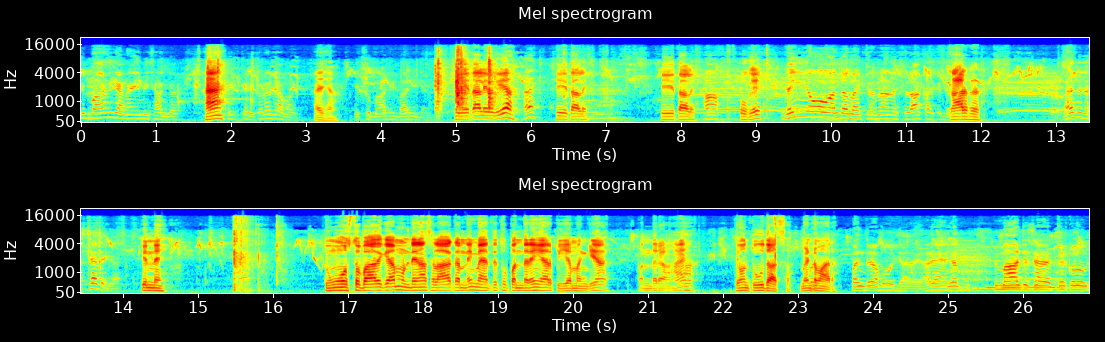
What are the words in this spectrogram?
ਤੇ ਬਾਹਰ ਜਾਣਾ ਐਵੇਂ ਸੰਦ। ਹੈਂ? ਤੇ ਘਰੇ ਥੋੜਾ ਜਾਵਾਂਗੇ। ਅੱਛਾ। ਇੱਥੋਂ ਬਾਹਰ ਹੀ ਬਾਹਰ ਹੀ ਜਾਣਾ। ਖੇਤ ਵਾਲੇ ਹੋ ਗਏ ਆ? ਹੈ? ਖੇਤ ਵਾਲੇ। ਖੇਤ ਵਾਲੇ। ਹਾਂ। ਹੋ ਗਏ? ਨਹੀਂ ਉਹ ਆਂਦਾ ਮੈਂ ਤੇਰੇ ਨਾਲ ਸਲਾਹ ਕਰਕੇ ਦੇ ਕਾਰ ਫਿਰ। ਮੈਂ ਤਾਂ ਦੱਸਿਆ ਦੇਗਾ ਕਿੰਨੇ? ਤੂੰ ਉਸ ਤੋਂ ਬਾਅਦ ਕਿਹਾ ਮੁੰਡੇ ਨਾਲ ਸਲਾਹ ਕਰਨੀ ਮੈਂ ਤੇ ਤੂੰ 15000 ਰੁਪਇਆ ਮੰਗਿਆ। 15 ਹੈ? ਤੇ ਹੁਣ ਤੂੰ ਦੱਸ ਮਿੰਟ ਮਾਰ। 15 ਬਹੁਤ ਜ਼ਿਆਦਾ ਯਾਰ ਐ ਨਾ ਮਾਲ ਤੇ ਤੇਰੇ ਕੋਲ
